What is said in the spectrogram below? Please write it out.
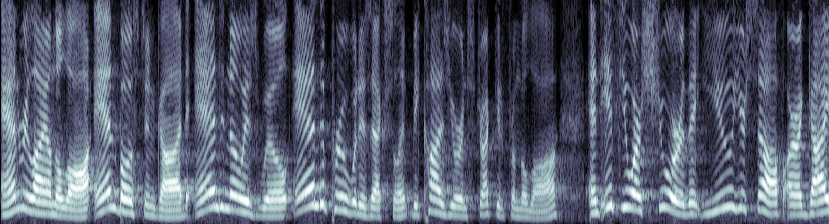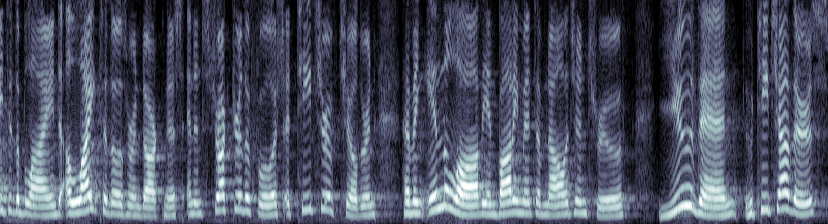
and rely on the law and boast in God and know his will and approve what is excellent because you are instructed from the law, and if you are sure that you yourself are a guide to the blind, a light to those who are in darkness, an instructor of the foolish, a teacher of children, having in the law the embodiment of knowledge and truth, you then, who teach others,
